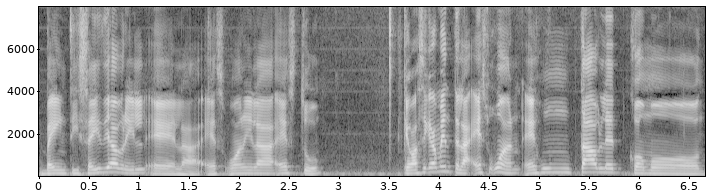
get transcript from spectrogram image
26 de abril, eh, la S1 y la S2. Que básicamente la S1 es un tablet como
